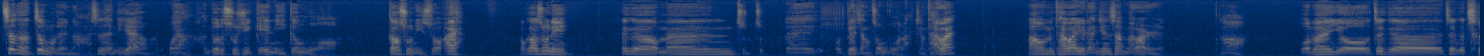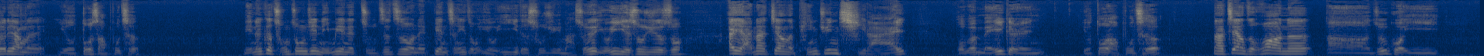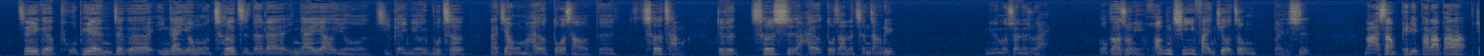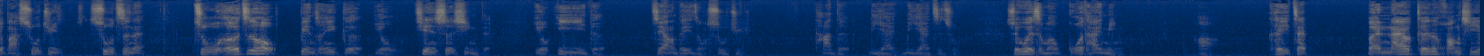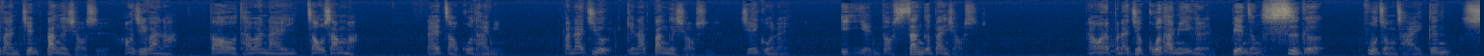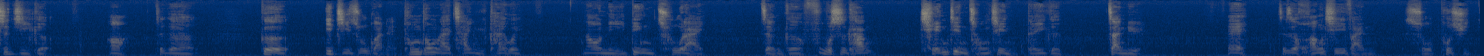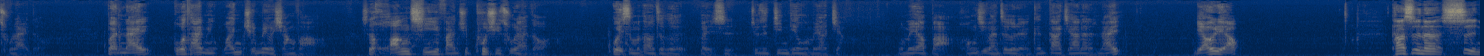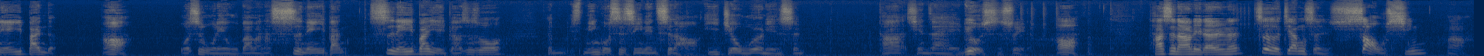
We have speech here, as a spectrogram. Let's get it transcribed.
这种这种人啊，是很厉害哦。我想很多的数据给你跟我，告诉你说，哎，我告诉你。这个我们中中呃，我不要讲中国了，讲台湾啊。我们台湾有两千三百万人啊，我们有这个这个车辆呢，有多少部车？你能够从中间里面的组织之后呢，变成一种有意义的数据吗？所以有意义的数据就是说，哎呀，那这样的平均起来，我们每一个人有多少部车？那这样子的话呢，啊，如果以这个普遍这个应该拥有车子的呢，应该要有几个人有一部车？那这样我们还有多少的？车厂就是车市啊，还有多少的成长率？你能不能算得出来？我告诉你，黄奇帆就有这种本事，马上噼里啪啦啪啦就把数据数字呢组合之后，变成一个有建设性的、有意义的这样的一种数据，它的厉害厉害之处。所以为什么郭台铭啊可以在本来要跟黄奇帆见半个小时，黄奇帆啊到台湾来招商嘛，来找郭台铭。本来就给他半个小时，结果呢，一延到三个半小时。然后呢，本来就郭台铭一个人，变成四个副总裁跟十几个啊，这个各一级主管呢，通通来参与开会，然后拟定出来整个富士康前进重庆的一个战略。哎，这是黄奇帆所 push 出来的。本来郭台铭完全没有想法，是黄奇帆去 push 出来的哦。为什么他有这个本事？就是今天我们要讲，我们要把黄奇帆这个人跟大家呢来聊一聊。他是呢四年一班的啊，我是五年五班嘛，他四年一班，四年一班也表示说，民国四十一年次了啊，一九五二年生，他现在六十岁了啊。他是哪里来的呢？浙江省绍兴啊。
